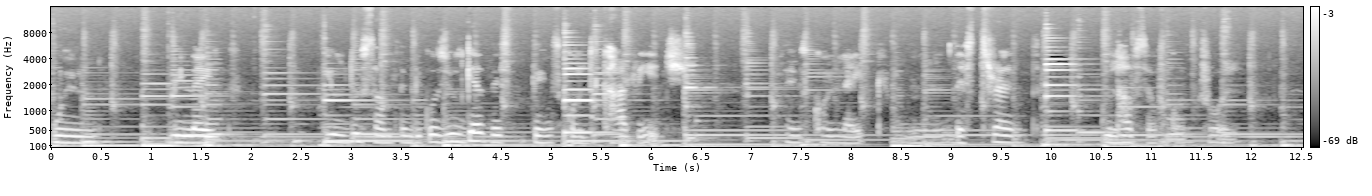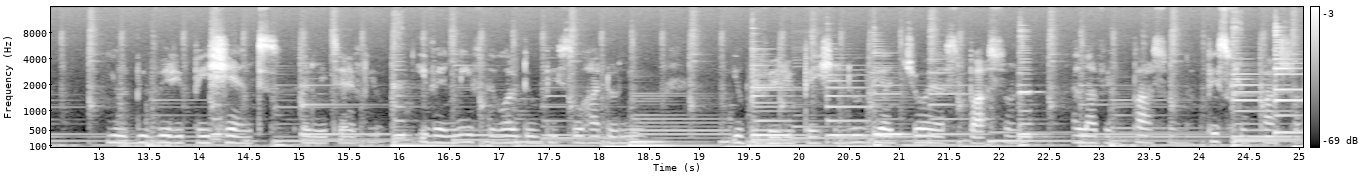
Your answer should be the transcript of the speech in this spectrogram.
will be like you'll do something because you'll get these things called courage, things called like mm, the strength. You'll have self control. You'll be very patient, let me tell you. Even if the world will be so hard on you, you'll be very patient. You'll be a joyous person, a loving person, peaceful person.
